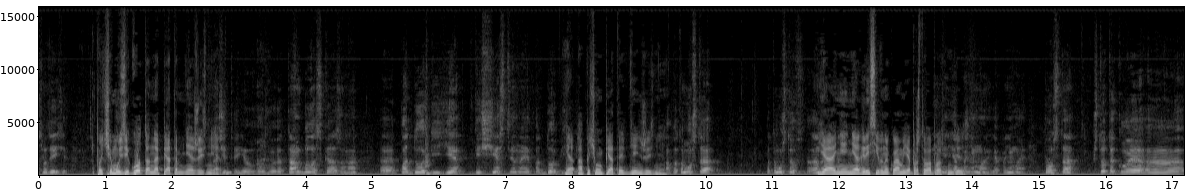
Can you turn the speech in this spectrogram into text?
Смотрите. Почему зигота на пятом дне жизни? Значит, там было сказано э, подобие, вещественное подобие. А почему пятый день жизни? А потому что... Потому что она, я не, не агрессивно к вам, я просто вопрос не, Я понимаю, я понимаю. Просто что такое... Э,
